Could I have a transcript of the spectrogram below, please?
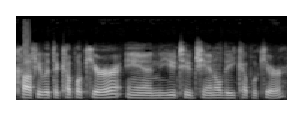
Coffee with the Couple Cure and the YouTube channel, The Couple Cure.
